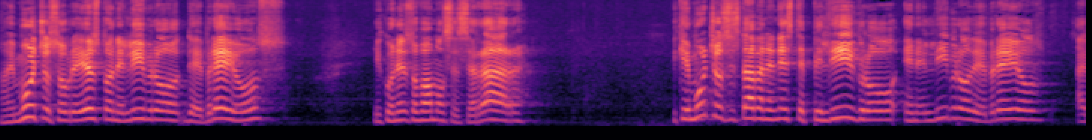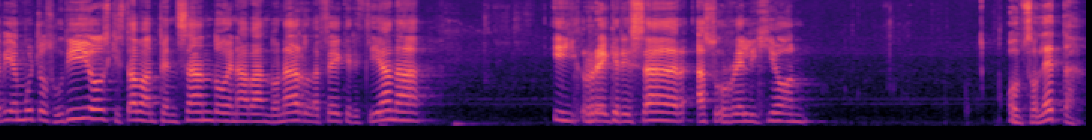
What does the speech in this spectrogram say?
Hay mucho sobre esto en el libro de Hebreos y con eso vamos a cerrar y que muchos estaban en este peligro. En el libro de Hebreos había muchos judíos que estaban pensando en abandonar la fe cristiana y regresar a su religión obsoleta.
